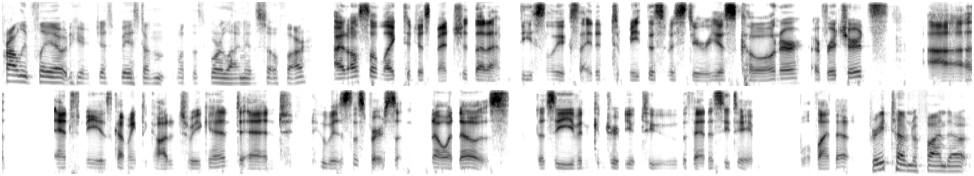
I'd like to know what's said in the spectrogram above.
probably play out here just based on what the scoreline is so far. I'd also like to just mention that I'm decently excited to meet this mysterious co-owner of Richards. Uh, Anthony is coming to Cottage Weekend, and who is this person? No one knows. Does he even contribute to the fantasy team? We'll find out. Great time to find out.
